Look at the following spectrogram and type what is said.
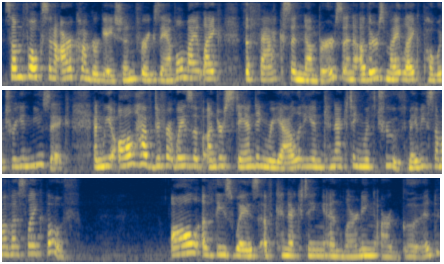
Some folks in our congregation, for example, might like the facts and numbers, and others might like poetry and music. And we all have different ways of understanding reality and connecting with truth. Maybe some of us like both all of these ways of connecting and learning are good.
